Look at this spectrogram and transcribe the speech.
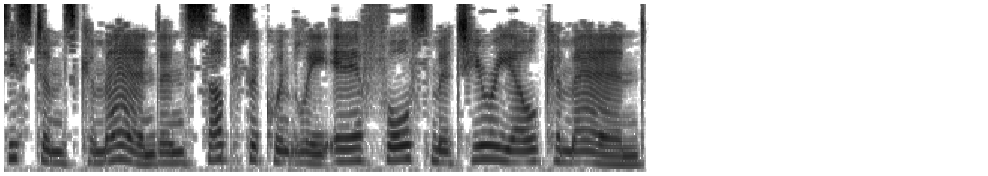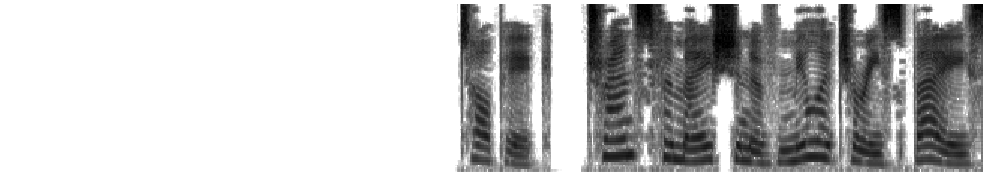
Systems Command and subsequently Air Force Materiel Command. Transformation of military space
